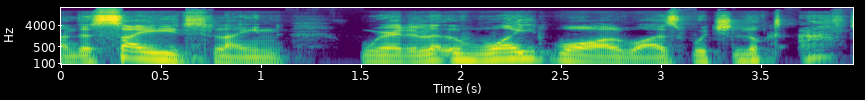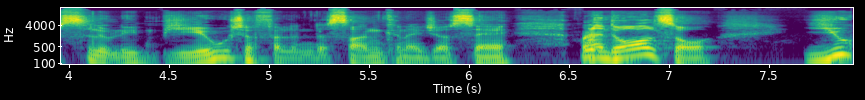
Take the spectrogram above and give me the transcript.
on the sideline where the little white wall was, which looked absolutely beautiful in the sun, can I just say? And also, You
